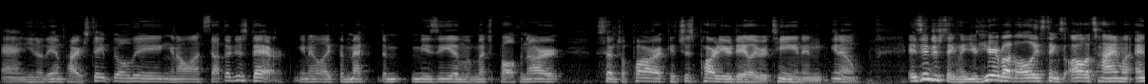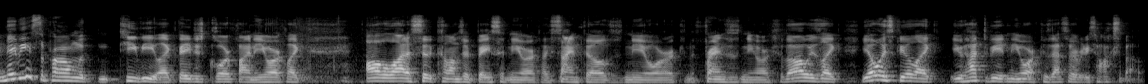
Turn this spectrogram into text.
and you know the Empire State Building and all that stuff. They're just there, you know, like the Met, the Museum of Metropolitan Art, Central Park. It's just part of your daily routine, and you know. It's interesting that you hear about all these things all the time, and maybe it's the problem with TV. Like they just glorify New York. Like all a lot of sitcoms are based in New York, like Seinfeld is New York and The Friends is New York. So they're always like you always feel like you have to be in New York because that's what everybody talks about.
